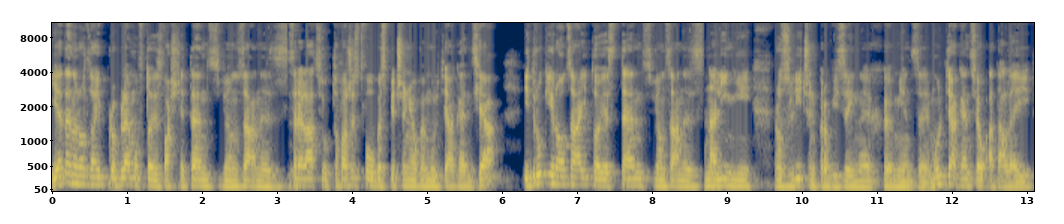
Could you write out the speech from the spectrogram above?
Jeden rodzaj problemów to jest właśnie ten związany z relacją towarzystwo ubezpieczeniowe multiagencja i drugi rodzaj to jest ten związany z, na linii rozliczeń prowizyjnych między multiagencją a dalej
